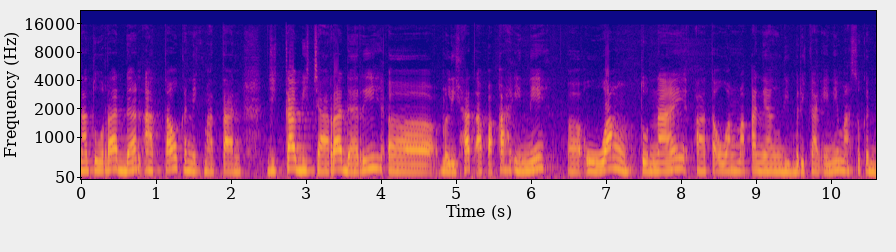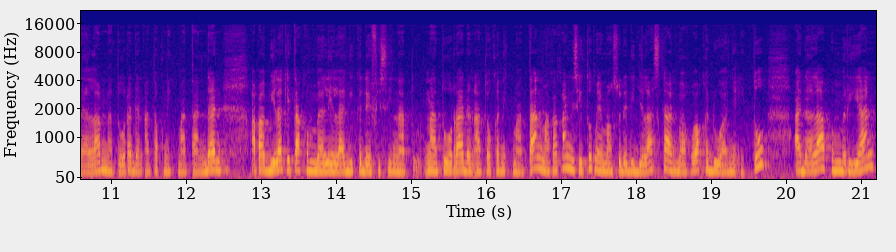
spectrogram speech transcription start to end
natura dan atau kenikmatan. Jika bicara dari uh, melihat apakah ini uh, uang tunai atau uang makan yang diberikan ini masuk ke dalam natura dan atau kenikmatan dan apabila kita kembali lagi ke definisi natu, natura dan atau kenikmatan maka kan di situ memang sudah dijelaskan bahwa keduanya itu adalah pemberian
